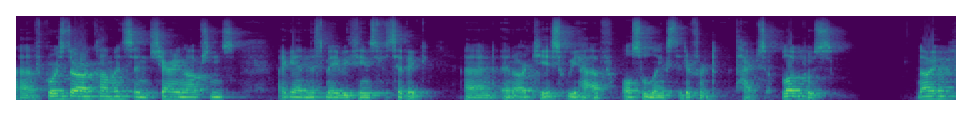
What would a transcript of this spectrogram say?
Uh, of course, there are comments and sharing options. Again, this may be theme specific, and in our case, we have also links to different types of blog posts. Now,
